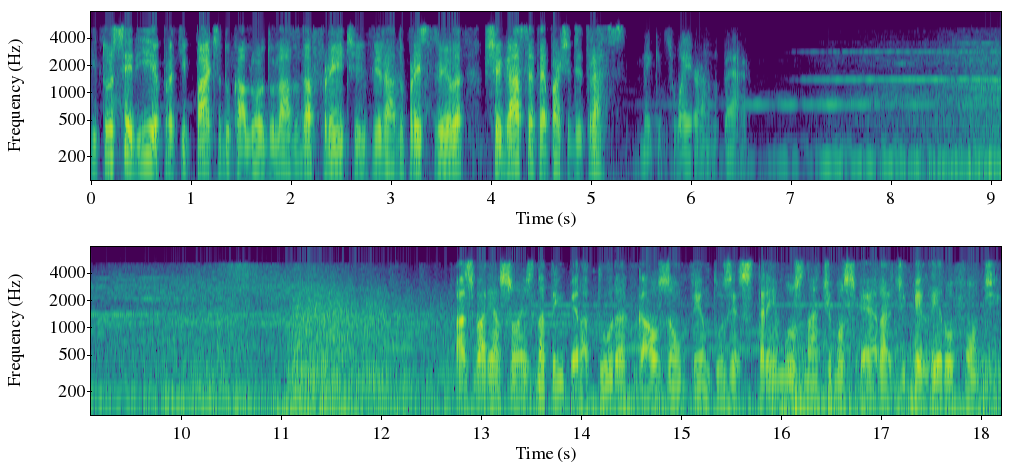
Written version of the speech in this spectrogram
e torceria para que parte do calor do lado da frente, virado para a estrela, chegasse até a parte de trás. As variações na temperatura causam ventos extremos na atmosfera de Belerofonte.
